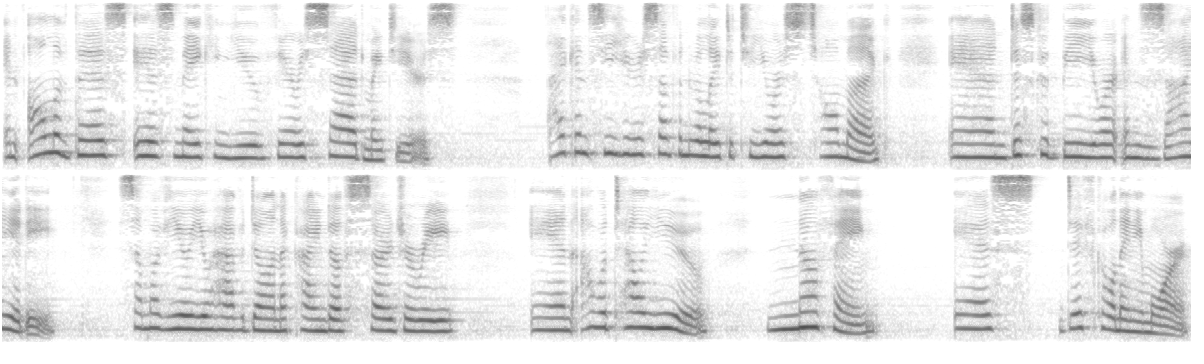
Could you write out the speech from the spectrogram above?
And all of this is making you very sad my dears I can see here something related to your stomach, and this could be your anxiety. Some of you, you have done a kind of surgery, and I will tell you, nothing is difficult anymore.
